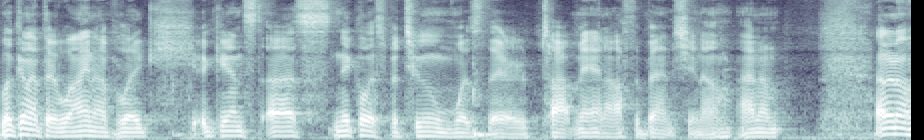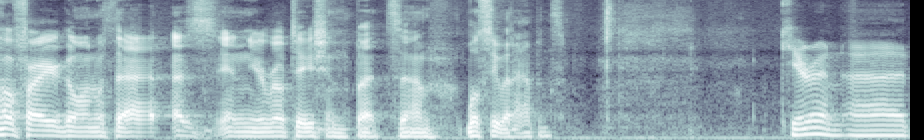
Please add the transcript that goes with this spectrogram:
looking at their lineup, like against us, Nicholas Batum was their top man off the bench. You know, I don't, I don't know how far you're going with that as in your rotation, but um, we'll see what happens. Kieran, uh,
